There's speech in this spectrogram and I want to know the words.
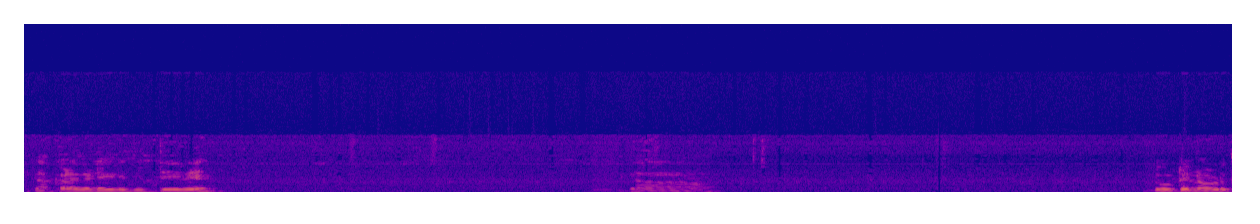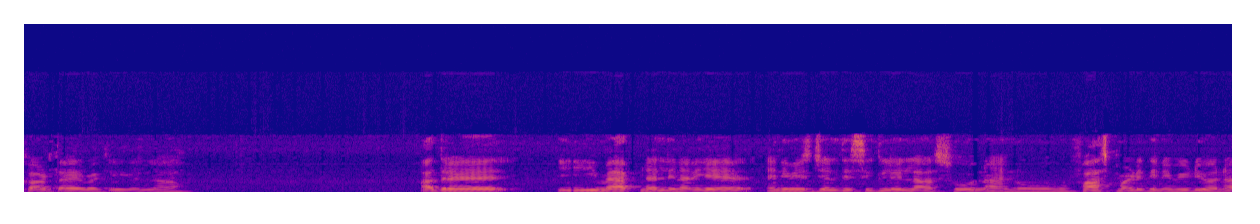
ಈಗ ಕೆಳಗಡೆ ಇಳಿದಿದ್ದೇವೆ. ಈಗ ಲೂಟನ್ನು ಹುಡುಕಾಡ್ತಾ ಇರಬೇಕು ಈಗೆಲ್ಲ. ಆದರೆ ಈ ಮ್ಯಾಪ್ನಲ್ಲಿ ನನಗೆ ಎನಿಮೀಸ್ ಜಲ್ದಿ ಸಿಗಲಿಲ್ಲ ಸೊ ನಾನು ಫಾಸ್ಟ್ ಮಾಡಿದ್ದೀನಿ ವಿಡಿಯೋನ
